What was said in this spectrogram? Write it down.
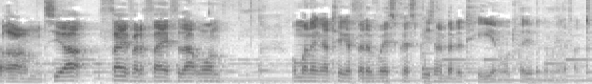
Um, so yeah, five out of five for that one. One I'm gonna take a bit of Rice Krispies and a bit of tea, and we'll tell you about the main event.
